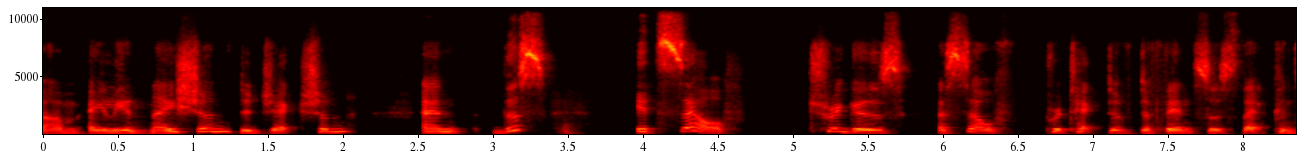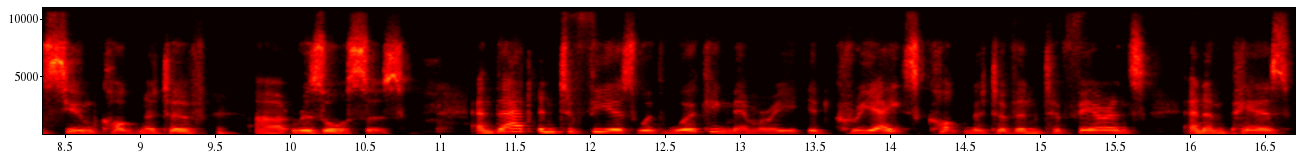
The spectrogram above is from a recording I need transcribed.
um, alienation, dejection. And this itself triggers a self protective defenses that consume cognitive uh, resources. And that interferes with working memory. It creates cognitive interference and impairs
